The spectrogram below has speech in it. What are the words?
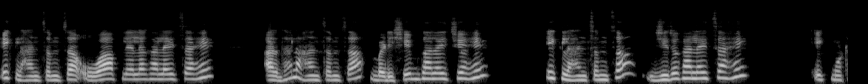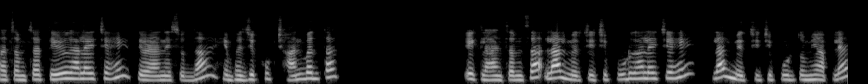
एक लहान चमचा ओवा आपल्याला घालायचा आहे. अर्धा लहान चमचा बडीशेप घालायची आहे. एक लहान चमचा जिरं घालायचं आहे. एक मोठा चमचा तीळ घालायचे आहे. तिळाने सुद्धा हे भजी खूप छान बनतात. एक लहान चमचा लाल मिरचीची पूड घालायची आहे. लाल मिरचीची पूड तुम्ही आपल्या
